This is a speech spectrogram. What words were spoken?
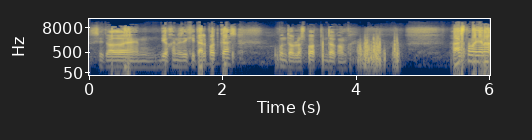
situado en diogenesdigitalpodcast.blogspot.com. Hasta mañana.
